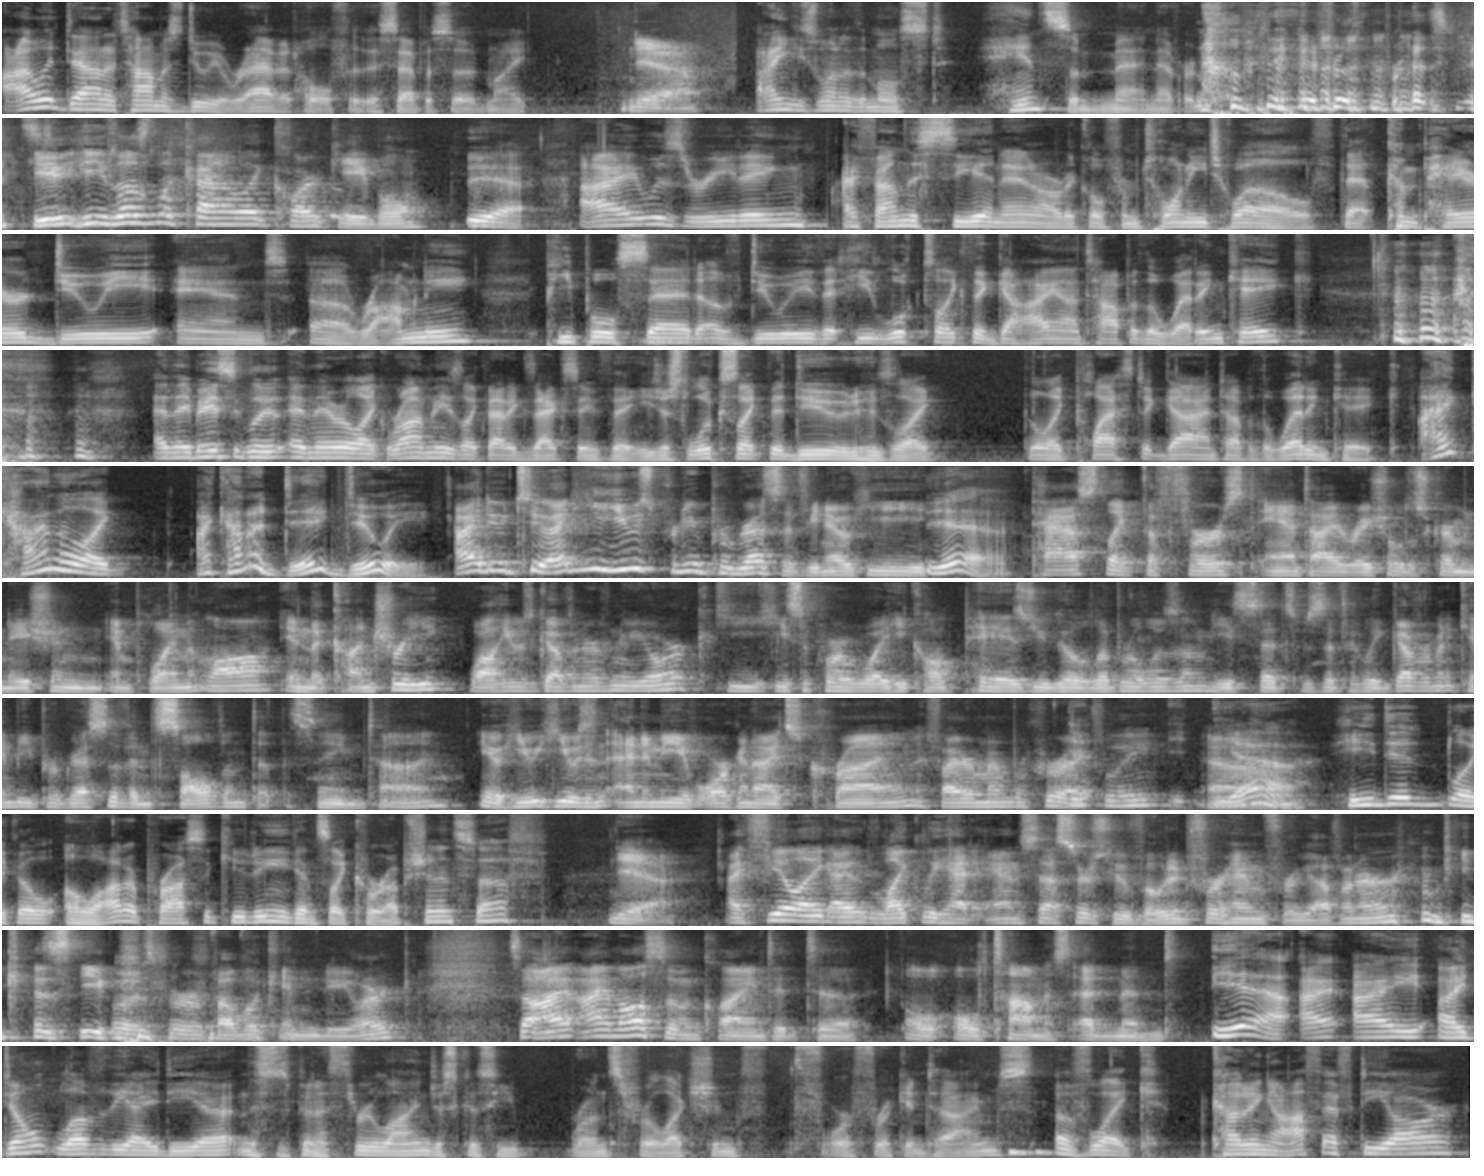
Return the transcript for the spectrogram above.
I went down a Thomas Dewey rabbit hole for this episode, Mike. Yeah, I think he's one of the most handsome men ever nominated for the presidency. he he does look kind of like Clark Gable. Yeah. I was reading, I found this CNN article from 2012 that compared Dewey and uh, Romney. People said of Dewey that he looked like the guy on top of the wedding cake. and they basically, and they were like, Romney's like that exact same thing. He just looks like the dude who's like the like plastic guy on top of the wedding cake. I kind of like, I kind of dig Dewey. I do too. I, he, he was pretty progressive. You know, he Yeah. passed like the first anti-racial discrimination employment law in the country while he was governor of New York. He he supported what he called pay-as-you-go liberalism. He said specifically government can be progressive and solvent at the same time. You know, he he was an enemy of organized crime, if I remember correctly. Um, yeah. He did like a, a lot of prosecuting against like corruption and stuff. Yeah. I feel like I likely had ancestors who voted for him for governor because he was a Republican in New York. So I, I'm also inclined to, to old, old Thomas Edmund. Yeah, I, I, I don't love the idea, and this has been a through line just because he runs for election f- four frickin' times, of like cutting off FDR.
